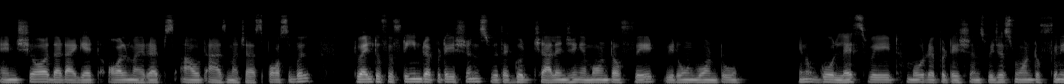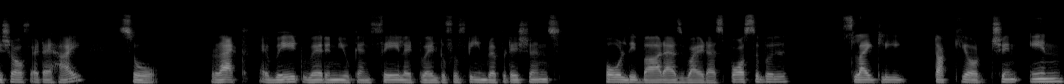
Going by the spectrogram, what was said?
ensure that i get all my reps out as much as possible. 12 to 15 repetitions with a good challenging amount of weight. We don't want to you know go less weight more repetitions. We just want to finish off at a high. So rack a weight wherein you can fail at 12 to 15 repetitions, hold the bar as wide as possible, slightly tuck your chin in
